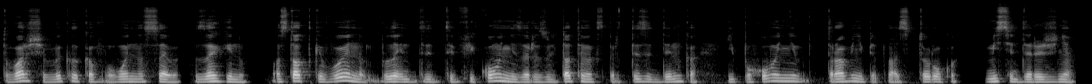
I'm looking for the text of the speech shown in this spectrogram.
товариша, викликав вогонь на себе. Загинув. Остатки воїна були ідентифіковані за результатами експертизи ДНК і поховані в травні 15 року в місті Дережня.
